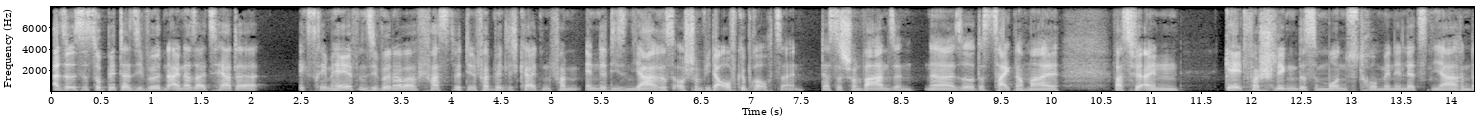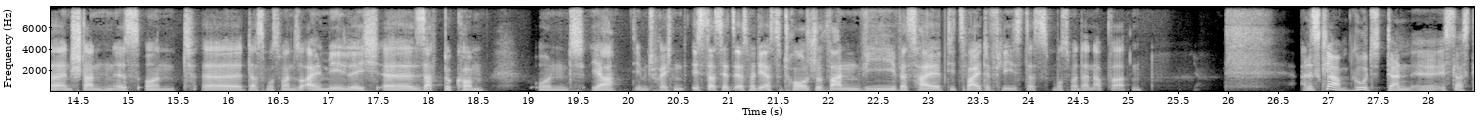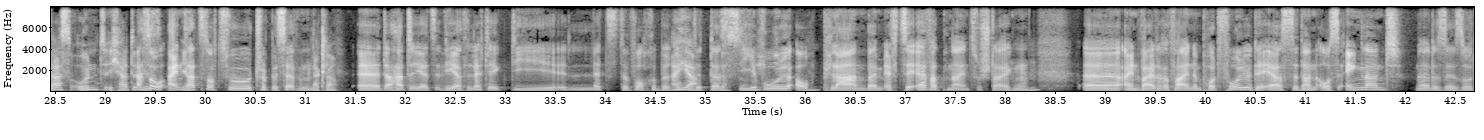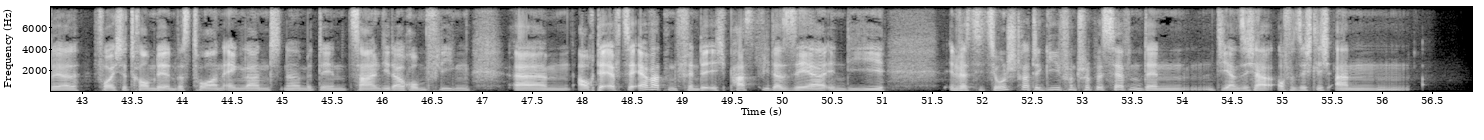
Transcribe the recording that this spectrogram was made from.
also es ist so bitter. Sie würden einerseits Hertha extrem helfen, sie würden aber fast mit den Verbindlichkeiten vom Ende diesen Jahres auch schon wieder aufgebraucht sein. Das ist schon Wahnsinn. Ne? Also das zeigt nochmal, was für ein geldverschlingendes Monstrum in den letzten Jahren da entstanden ist und äh, das muss man so allmählich äh, satt bekommen. Und ja, dementsprechend ist das jetzt erstmal die erste Tranche. Wann, wie, weshalb die zweite fließt, das muss man dann abwarten. Alles klar, gut, dann äh, ist das das und ich hatte. Ach so, ein ja. Satz noch zu Triple Seven. Na klar. Äh, da hatte jetzt The Athletic die letzte Woche berichtet, ah, ja, dass das sie wohl auch mhm. planen, beim FC Everton einzusteigen. Mhm. Äh, ein weiterer Verein im Portfolio, der erste dann aus England, ne, das ist ja so der feuchte Traum der Investoren England, ne, mit den Zahlen, die da rumfliegen. Ähm, auch der FC Everton, finde ich, passt wieder sehr in die Investitionsstrategie von Triple Seven, denn die haben sich ja offensichtlich an,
